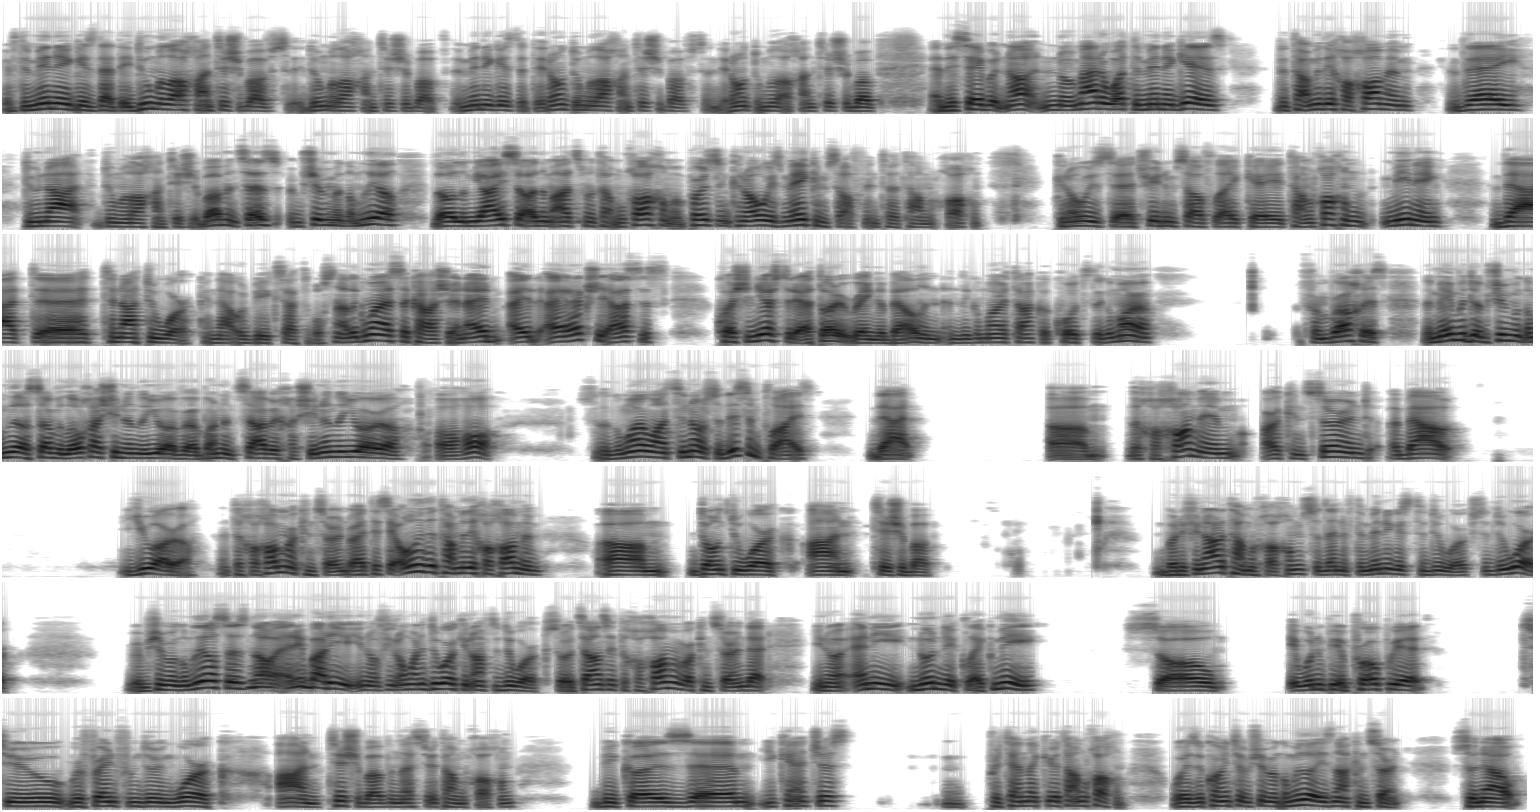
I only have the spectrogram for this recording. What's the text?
if the minig is that they do malach on Tisha B'Av, so they do malach on Tisha B'Av. The minig is that they don't do malach on Tisha B'Av, so they don't do malach on Tisha B'Av. And they say, but not, no matter what the minig is, the Talmidei Chachamim, they do not do malach on Tisha B'Av. And says, Shimon Gamliel, Lo'olam Yaisa Adam Atzma Talmud Chacham, a person can always make himself into a Talmud Chacham. Can always uh, treat himself like a Talmud Chacham, meaning that uh, to not do work, and that would be acceptable. So now the Gemara has Akasha, and I I actually asked this question yesterday. I thought it rang a bell, and, and the Gemara Taka quotes the Gemara from Brachas. The Meimed of Shimon Gamliel Savar Lo Chashin in the Yora, Abundant Savar Chashin in the Yora. Aha. So the Gemara wants to know. So this implies that um, the Chachamim are concerned about Yuara. That the Chachamim are concerned, right? They say only the Talmidei Chachamim um, don't do work on Tisha. But if you're not a Talmud Chacham, so then if the minig is to do work, so do work. Rabbi Shimon Gamliel says, no, anybody, you know, if you don't want to do work, you don't have to do work. So it sounds like the Chachamim are concerned that, you know, any nudnik like me, so it wouldn't be appropriate to refrain from doing work on Tisha B'Av unless you're a Talmud Chacham, because um, you can't just pretend like you're a Talmud Chacham. Whereas according to Rabbi Shimon Gamliel, he's not concerned. So now,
